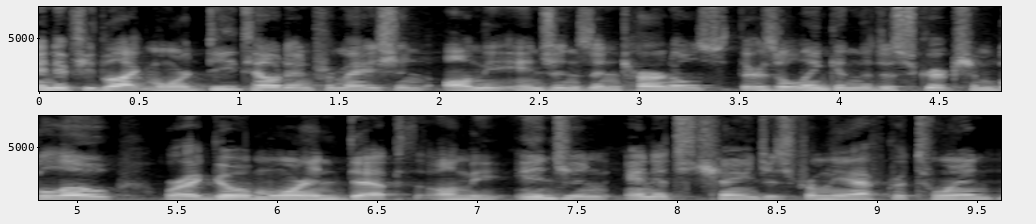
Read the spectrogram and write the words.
And if you'd like more detailed information on the engine's internals, there's a link in the description below where I go more in depth on the engine and its changes from the Africa Twin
